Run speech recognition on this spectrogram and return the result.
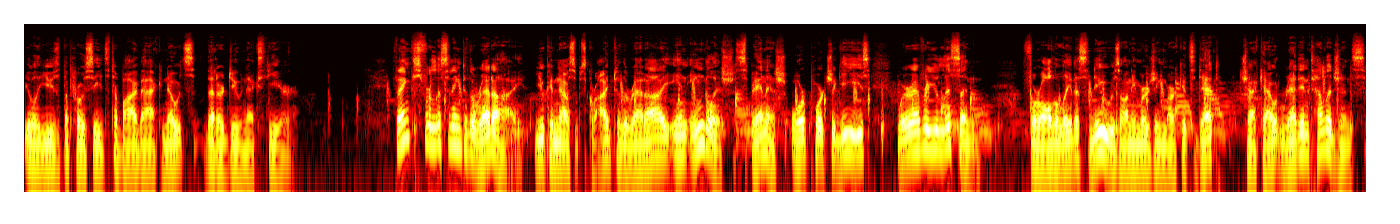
You will use the proceeds to buy back notes that are due next year. Thanks for listening to The REDD Eye. You can now subscribe to The REDD Eye in English, Spanish, or Portuguese wherever you listen. For all the latest news on emerging markets debt, check out REDD Intelligence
